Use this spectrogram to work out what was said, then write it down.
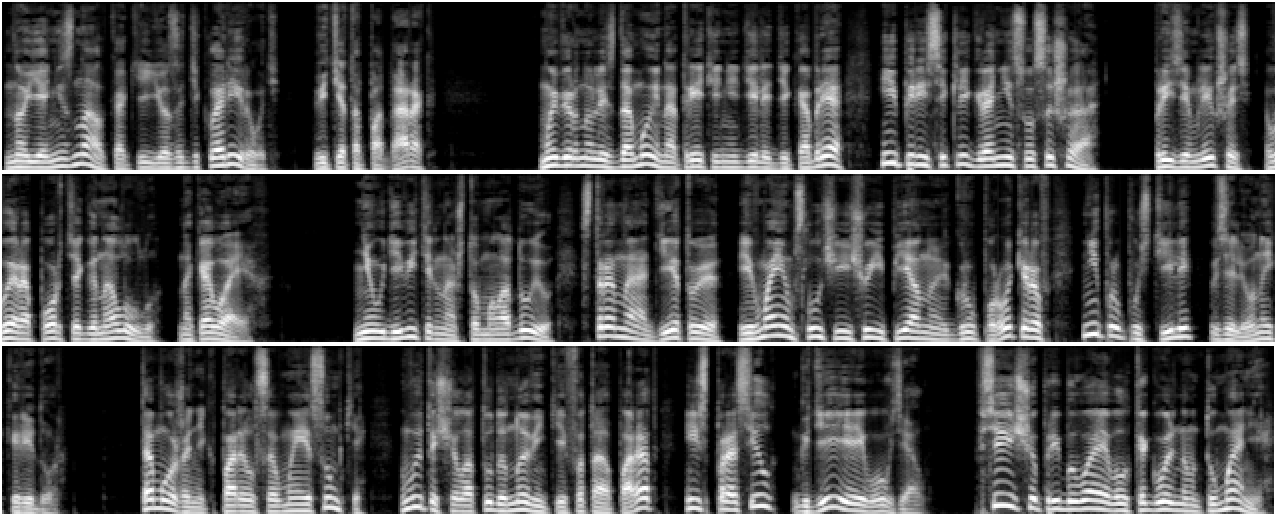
Но я не знал, как ее задекларировать, ведь это подарок. Мы вернулись домой на третьей неделе декабря и пересекли границу США, приземлившись в аэропорте Гонолулу на Кавайях. Неудивительно, что молодую, странно одетую и в моем случае еще и пьяную группу рокеров не пропустили в зеленый коридор. Таможенник парился в моей сумке, вытащил оттуда новенький фотоаппарат и спросил, где я его взял. Все еще пребывая в алкогольном тумане,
